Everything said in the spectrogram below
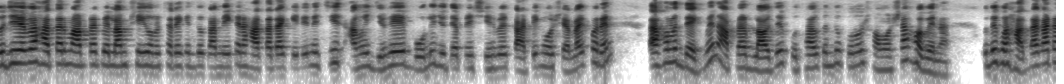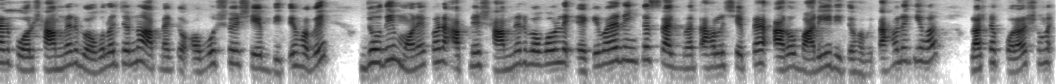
তো যেভাবে হাতার মাপটা পেলাম সেই অনুসারে কিন্তু আমি এখানে হাতাটা কেটে নিচ্ছি। আমি যেভাবে বলি যদি আপনি সেভাবে কাটিং ও সেলাই করেন তাহলে দেখবেন আপনার ব্লাউজে কোথাও কিন্তু কোনো সমস্যা হবে না। তো দেখুন, হাতা কাটার পর সামনের বগলের জন্য আপনাকে অবশ্যই শেপ দিতে হবে। যদি মনে করেন আপনি সামনের বগলে একেবারে রিঙ্কেস রাখবেন না, তাহলে শেপটা আরও বাড়িয়ে দিতে হবে। তাহলে কি হয়? ব্লাউজটা পরার সময়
